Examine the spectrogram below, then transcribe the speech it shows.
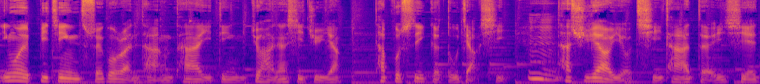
因为毕竟水果软糖它一定就好像戏剧一样。它不是一个独角戏，嗯，它需要有其他的一些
